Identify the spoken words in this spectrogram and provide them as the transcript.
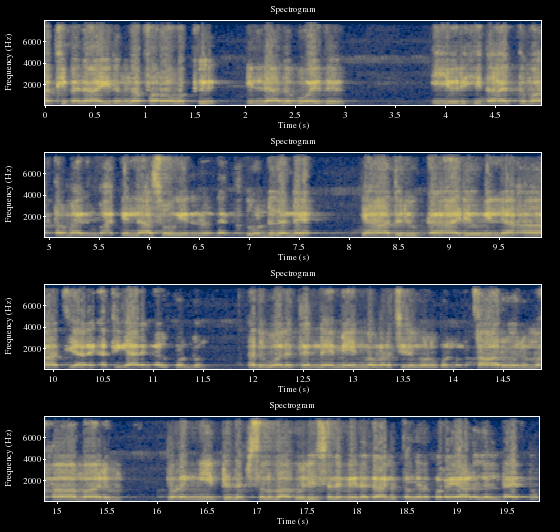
അധിപനായിരുന്ന ഫറോവക്ക് ഇല്ലാതെ പോയത് ഈ ഒരു ഹിദായത്ത് മാത്രമായിരുന്നു. ബാക്കി എല്ലാ സൗകര്യങ്ങളും ഉണ്ടായിരുന്നു. അതുകൊണ്ട് തന്നെ യാതൊരു കാര്യവുമില്ല ആ അധികാര അധികാരങ്ങൾ കൊണ്ടും അതുപോലെ തന്നെ മേന്മ പറച്ചിലുകൾ കൊണ്ടും. താറൂനും ഹാമാനും തുടങ്ങിയിട്ട് നബ്സലാഹു അലൈഹി സ്വലമയുടെ കാലത്ത് അങ്ങനെ കുറെ ആളുകൾ ഉണ്ടായിരുന്നു.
